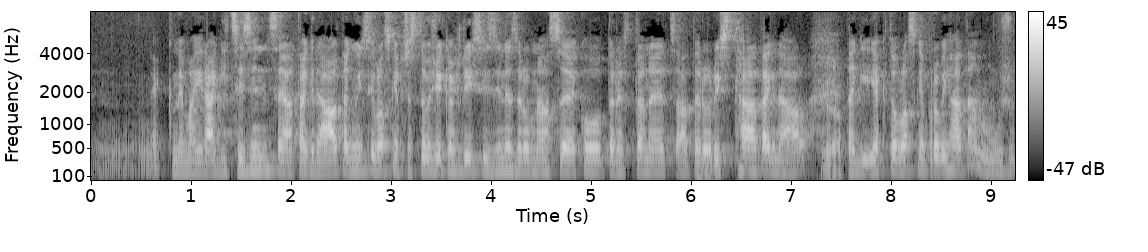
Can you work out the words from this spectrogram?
mm, jak nemají rádi cizince a tak dál, tak oni si vlastně představují, že každý cizinec rovná se jako trestanec a terorista a tak dál. Jo. Tak jak to vlastně probíhá tam? Můžu,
